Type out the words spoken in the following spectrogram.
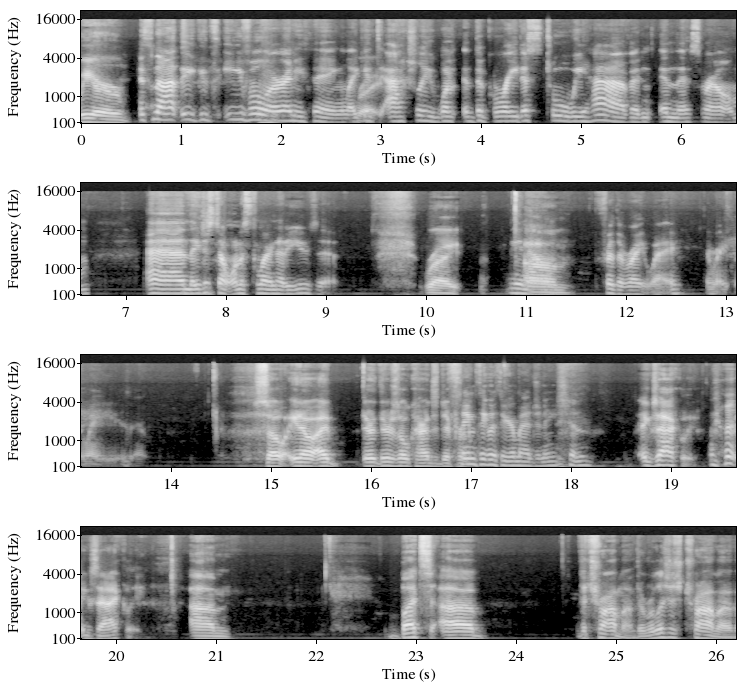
we are It's not like it's evil or anything. Like it's actually one the greatest tool we have in in this realm, and they just don't want us to learn how to use it. right You know, um for the right way, the right way to use it. so you know i there, there's all kinds of different Same thing with your imagination. exactly exactly um but uh the trauma the religious trauma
